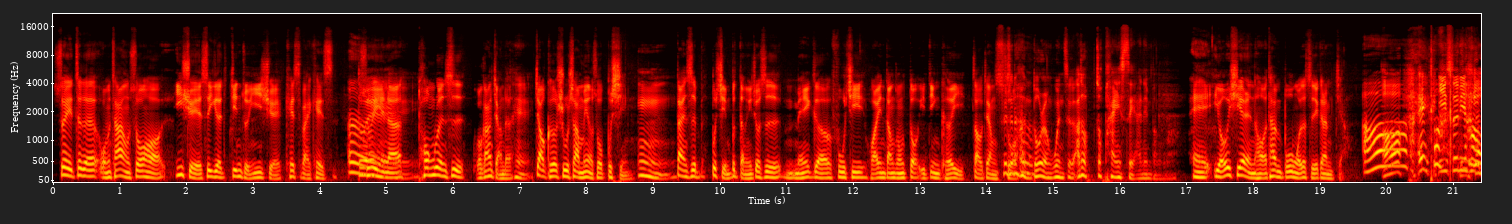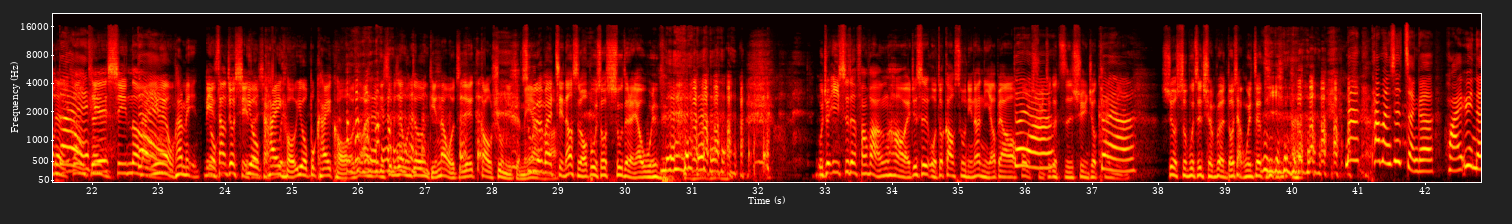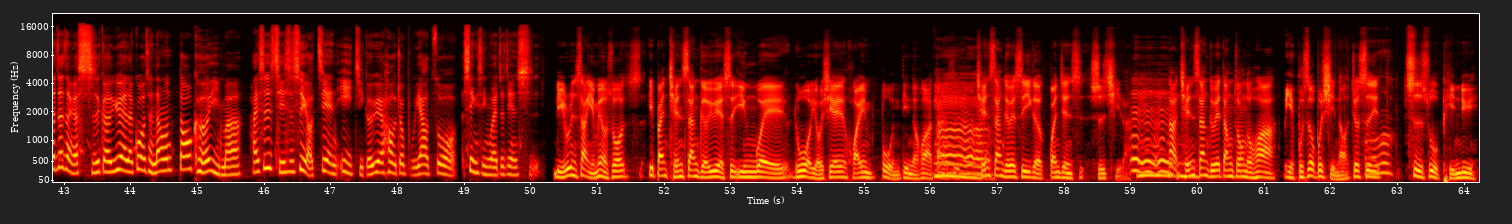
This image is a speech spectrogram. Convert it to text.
所以这个我们常常说哦，医学也是一个精准医学，case by case。嗯对所以呢，通论是我刚刚讲的嘿，教科书上没有说不行，嗯，但是不行不等于就是每一个夫妻怀孕当中都一定可以照这样做所以真的。很多人问这个啊，都做拍谁啊？那帮吗？哎，有一些人哦，他们不问我就直接跟他们讲，哦哦，哎、医生你好，你好贴心哦。因为我看他们脸上就写又开口又不开口，我说啊，你是不是在问这个问题？那我直接告诉你怎么样啊输的人买剪刀石头布，说输的人要问。我觉得医师的方法很好哎、就是我都告诉你，那你要不要获取这个资讯就看你。啊，所以殊不知，全部人都想问这题。那他们是整个怀孕的这整个十个月的过程当中都可以吗？还是其实是有建议几个月后就不要做性行为这件事？理论上也没有说，一般前三个月是因为如果有些怀孕不稳定的话，当然是前三个月是一个关键时时期了。嗯嗯嗯，那前三个月当中的话，也不是说不行哦，就是哦次数、频率嗯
